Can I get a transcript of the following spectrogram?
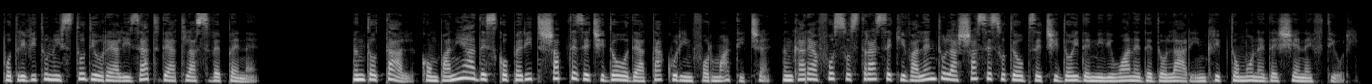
potrivit unui studiu realizat de Atlas VPN. În total, compania a descoperit 72 de atacuri informatice, în care a fost sustras echivalentul la 682 de milioane de dolari în criptomonede și NFT-uri.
